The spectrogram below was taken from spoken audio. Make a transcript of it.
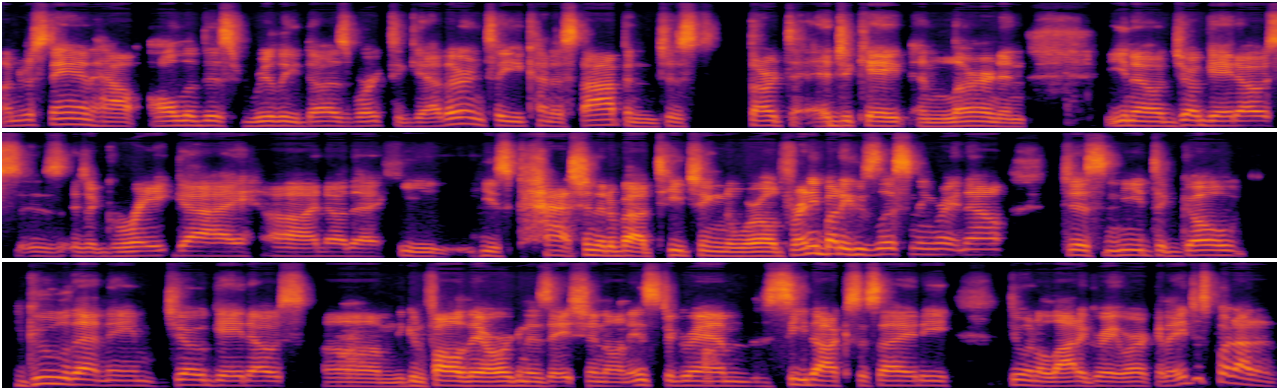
understand how all of this really does work together until you kind of stop and just start to educate and learn. And you know joe gaydos is, is a great guy. Uh, i know that he he's passionate about teaching the world. For anybody who's listening right now just need to go Google that name, Joe Gaydos. Um, you can follow their organization on Instagram, the SeaDoc Society doing a lot of great work. They just put out an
